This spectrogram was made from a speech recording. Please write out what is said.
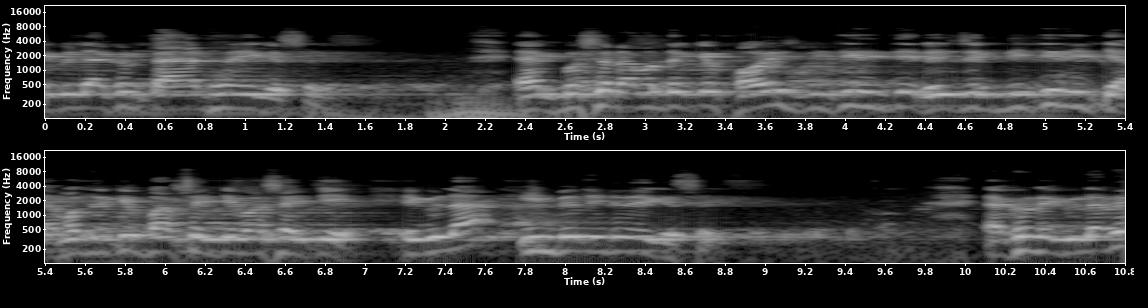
এগুলো এখন টায়ার্ড হয়ে গেছে। এক বছর আমাদেরকে ফয়েস দিতে দিতে রেজেক্ট দিতে দিতে আমাদেরকে বাসাইতে বাসাইতে এগুলা ইনভ্যালিড হয়ে গেছে। এখন এগুলারে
